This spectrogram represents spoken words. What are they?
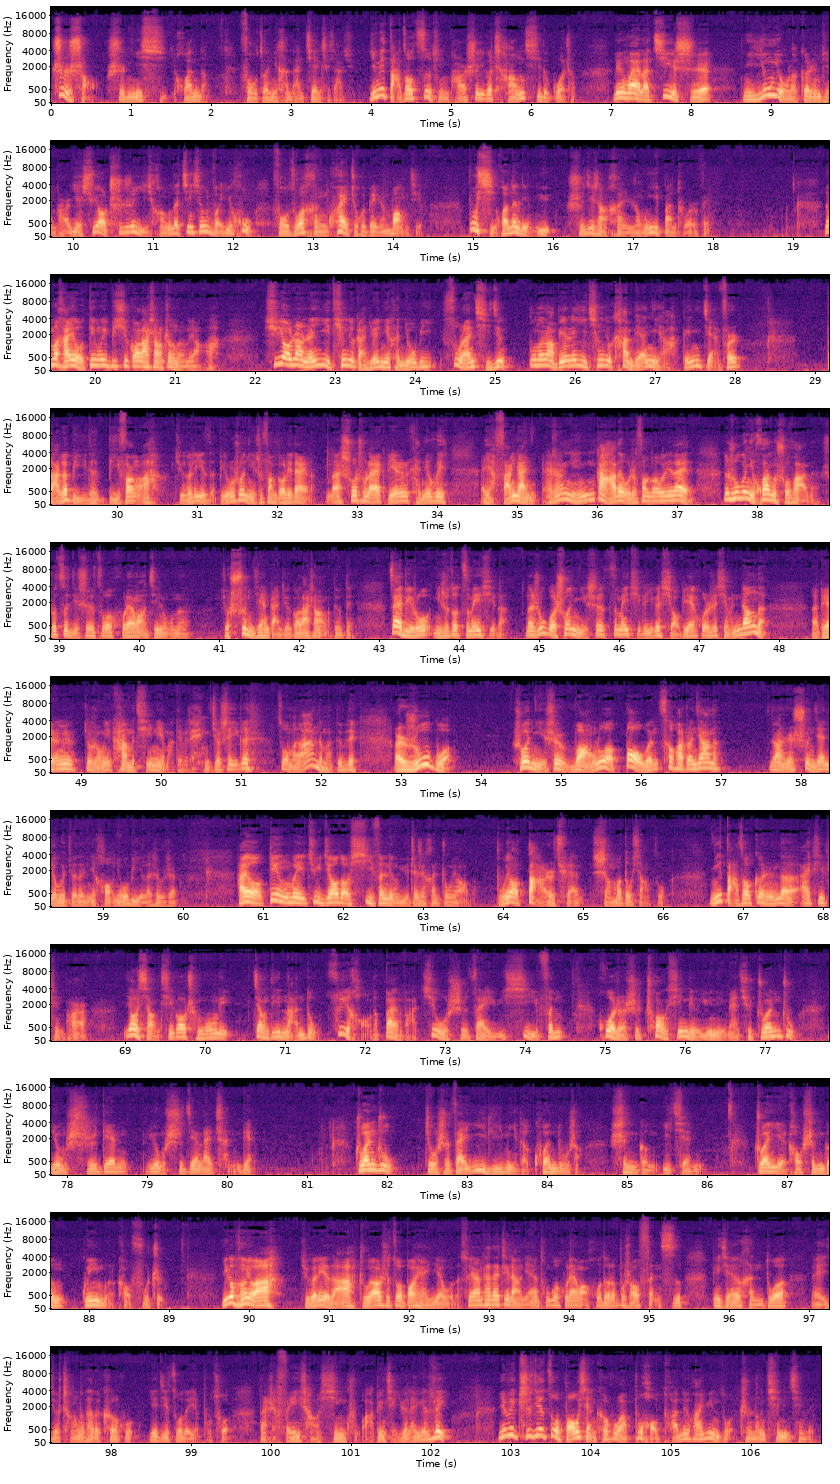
至少是你喜欢的，否则你很难坚持下去。因为打造自品牌是一个长期的过程，另外呢，即使你拥有了个人品牌，也需要持之以恒的进行维护，否则很快就会被人忘记了。不喜欢的领域，实际上很容易半途而废。那么还有定位必须高大上、正能量啊，需要让人一听就感觉你很牛逼、肃然起敬，不能让别人一听就看扁你啊，给你减分儿。打个比的比方啊。举个例子，比如说你是放高利贷的，那说出来别人肯定会，哎呀反感你，哎说你你干啥的？我是放高利贷的。那如果你换个说法呢，说自己是做互联网金融呢，就瞬间感觉高大上了，对不对？再比如你是做自媒体的，那如果说你是自媒体的一个小编或者是写文章的，啊，别人就容易看不起你嘛，对不对？你就是一个做文案的嘛，对不对？而如果说你是网络报文策划专家呢，让人瞬间就会觉得你好牛逼了，是不是？还有定位聚焦到细分领域，这是很重要的。不要大而全，什么都想做。你打造个人的 IP 品牌，要想提高成功率、降低难度，最好的办法就是在于细分，或者是创新领域里面去专注，用时间用时间来沉淀。专注就是在一厘米的宽度上深耕一千米，专业靠深耕，规模靠复制。一个朋友啊，举个例子啊，主要是做保险业务的，虽然他在这两年通过互联网获得了不少粉丝，并且有很多哎就成了他的客户，业绩做得也不错，但是非常辛苦啊，并且越来越累。因为直接做保险客户啊不好团队化运作，只能亲力亲为。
